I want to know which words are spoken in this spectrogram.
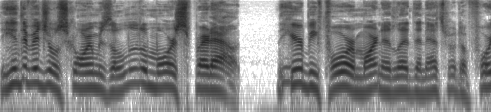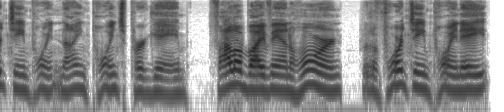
The individual scoring was a little more spread out. The year before, Martin had led the Nets with a 14.9 points per game, followed by Van Horn with a 14.8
